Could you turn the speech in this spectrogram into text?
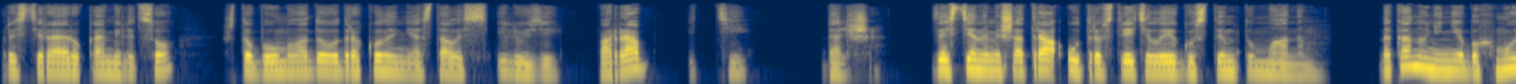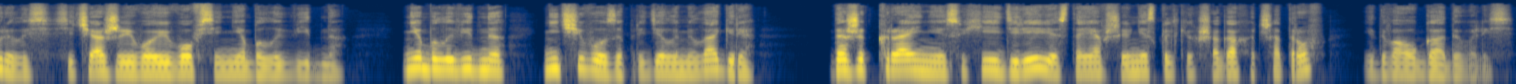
растирая руками лицо, чтобы у молодого дракона не осталось иллюзий. Пора идти дальше. За стенами шатра утро встретило их густым туманом. Накануне небо хмурилось, сейчас же его и вовсе не было видно. Не было видно ничего за пределами лагеря, даже крайние сухие деревья, стоявшие в нескольких шагах от шатров, едва угадывались.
